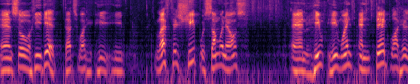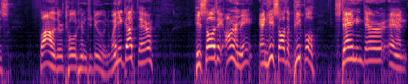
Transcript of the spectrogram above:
And so he did. That's what he, he left his sheep with someone else and he, he went and did what his father told him to do. And when he got there, he saw the army and he saw the people standing there and,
